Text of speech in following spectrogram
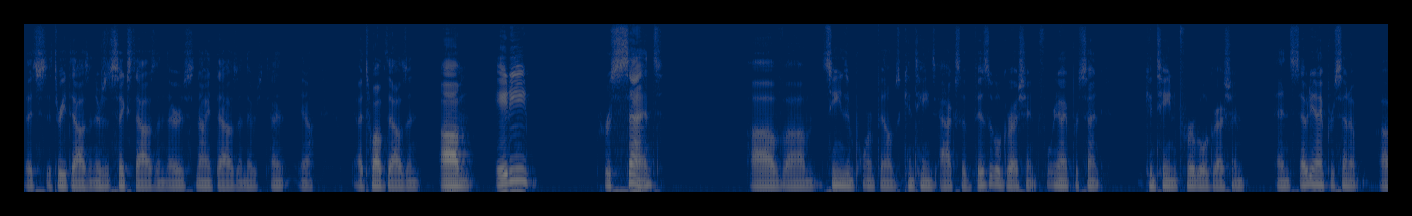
it's the 3,000. There's a 6,000. There's 9,000. There's 10, you know, uh, 12,000. Um, 80% of um, scenes in porn films contains acts of physical aggression. 49% contain verbal aggression. And 79% of uh,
